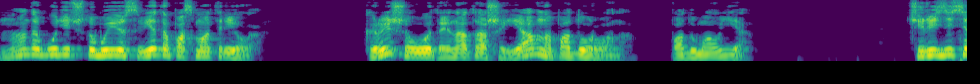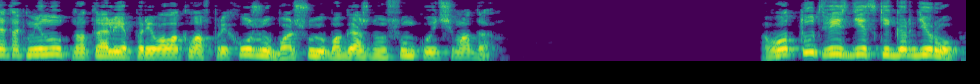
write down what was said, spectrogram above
Надо будет, чтобы ее Света посмотрела. Крыша у этой Наташи явно подорвана, подумал я. Через десяток минут Наталья приволокла в прихожую большую багажную сумку и чемодан. «Вот тут весь детский гардероб»,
